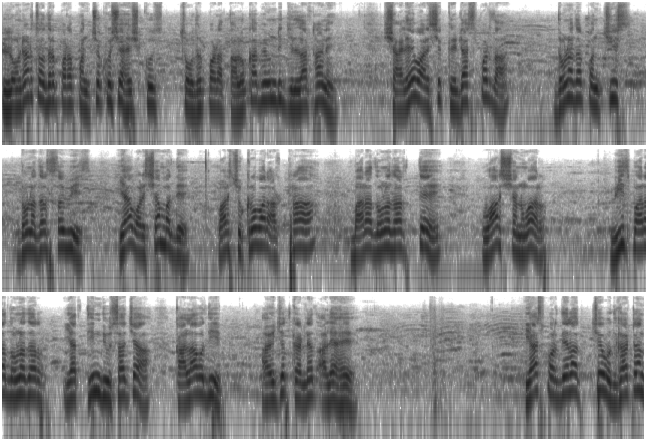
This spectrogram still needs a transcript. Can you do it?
लोणार चौधरपाडा पंचकोशी हायस्कूल चौधरपाडा तालुका भिवंडी जिल्हा ठाणे शालेय वार्षिक क्रीडा स्पर्धा दोन हजार पंचवीस दोन हजार सव्वीस या वर्षामध्ये वार शुक्रवार अठरा बारा दोन हजार ते वार शनिवार वीस बारा दोन हजार या तीन दिवसाच्या कालावधीत आयोजित करण्यात आले आहे. या स्पर्धेला चे उद्घाटन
